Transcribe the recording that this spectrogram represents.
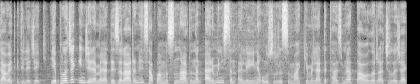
davet edilecek. Yapılacak incelemelerde zararın hesaplanmasının ardından Ermenistan aleyhine uluslararası mahkemelerde tazminat davaları açılacak.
